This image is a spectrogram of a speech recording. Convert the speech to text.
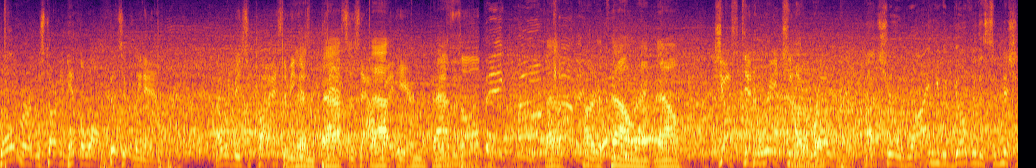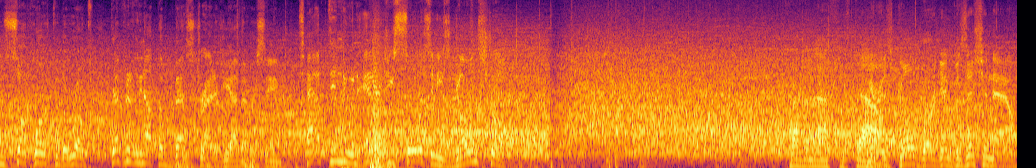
Goldberg is starting to hit the wall physically now. I wouldn't be surprised if he just passes out right here. in This is all big move Bad coming. part of town right now. Just in reach of Not a the rope rope. Not sure why he would go for the submission so close to the ropes. Definitely not the best strategy I've ever seen. Tapped into an energy source and he's going strong. Kevin Nash is down. is Goldberg in position now.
